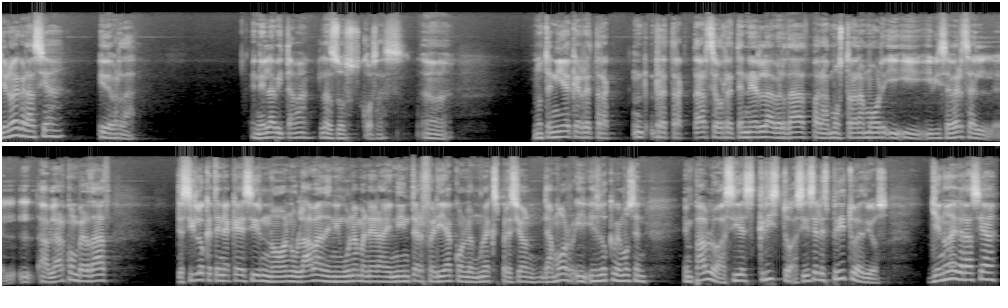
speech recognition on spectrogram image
lleno de gracia y de verdad, en Él habitaban las dos cosas. Ah, no tenía que retractarse o retener la verdad para mostrar amor y, viceversa. Hablar con verdad, decir lo que tenía que decir, no anulaba de ninguna manera ni interfería con una expresión de amor. Y, es lo que vemos en, en Pablo. Así es Cristo, así es el Espíritu de Dios, lleno de gracia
